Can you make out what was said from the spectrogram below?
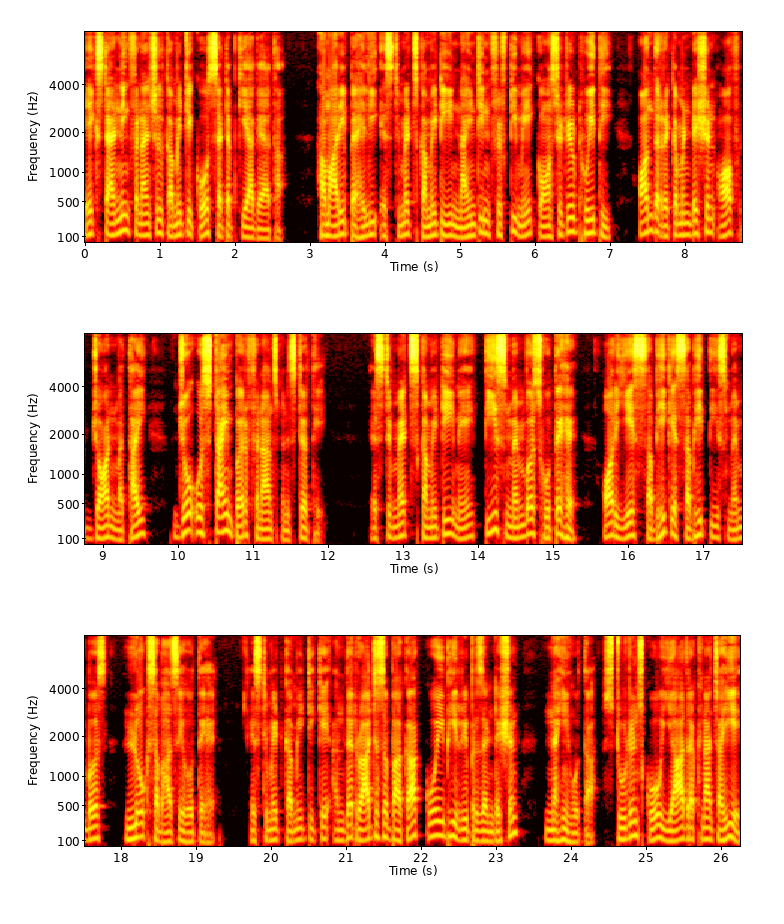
एक स्टैंडिंग फाइनेंशियल कमेटी को सेटअप किया गया था। हमारी पहली एस्टिमेट्स कमेटी 1950 में कॉन्स्टिट्यूट हुई थी on the recommendation of John Mathai जो उस टाइम पर फिनेंस मिनिस्टर थे। एस्टिमेट्स कमेटी में 30 मेंबर्स होते हैं, और ये सभी के सभी 30 मेंबर्स लोकसभा से होते हैं। एस्टिमेट कमेटी के अंदर राज्यसभा का कोई भी रिप्रेजेंटेशन नहीं होता। स्टूडेंट्स को याद रखना चाहिए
